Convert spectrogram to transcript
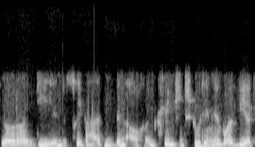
für die Industrie gehalten, bin auch in klinischen Studien involviert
